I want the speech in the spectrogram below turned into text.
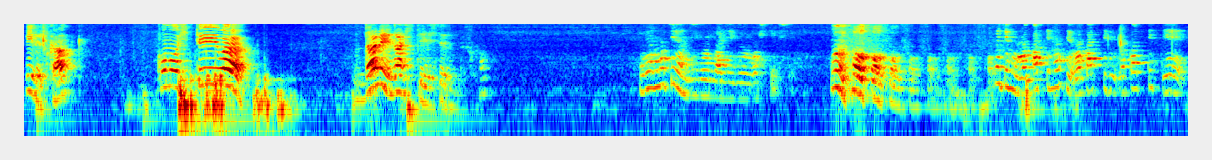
といいですか？この否定は誰が否定してるんですかそれはもちろん自分が自分を否定して。うんそうそうそうそうそうそうそうるでも分かってますよ。分かってる分かってて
